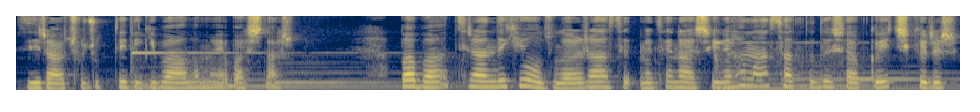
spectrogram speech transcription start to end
Zira çocuk deli gibi ağlamaya başlar. Baba trendeki yolcuları rahatsız etme telaşıyla hemen sakladığı şapkayı çıkarır.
